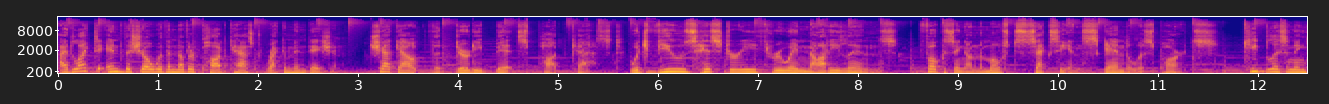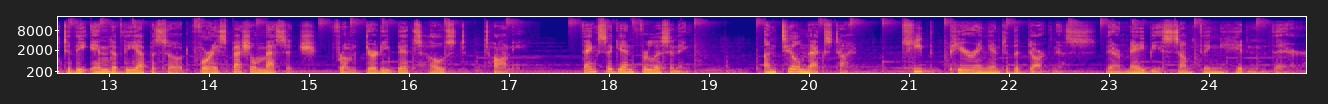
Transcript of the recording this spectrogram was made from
I'd like to end the show with another podcast recommendation. Check out the Dirty Bits podcast, which views history through a naughty lens, focusing on the most sexy and scandalous parts. Keep listening to the end of the episode for a special message from Dirty Bits host Tawny. Thanks again for listening. Until next time, keep peering into the darkness. There may be something hidden there.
